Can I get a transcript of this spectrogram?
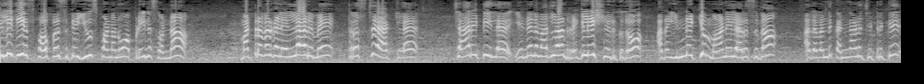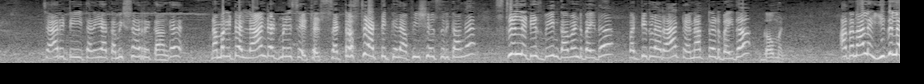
ரிலிஜியஸ் பர்பஸுக்கு யூஸ் பண்ணணும் அப்படின்னு சொன்னா மற்றவர்கள் எல்லாருமே ட்ரஸ்ட் ஆக்ட்ல சேரிட்டியில் என்னென்ன மாதிரிலாம் ரெகுலேஷன் இருக்குதோ அதை இன்னைக்கும் மாநில அரசு தான் அதை வந்து கண்காணிச்சிட்டு இருக்கு சேரிட்டி தனியா கமிஷனர் இருக்காங்க. நம்ம கிட்ட லேண்ட் அட்மினிஸ்ட்ரேட்டர்ஸ் ட்ரஸ்ட் ஆக்ட் கீழ அபிஷியல்ஸ் இருக்காங்க. Still it is being governed by the particular act enacted by the government அதனால இதுல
